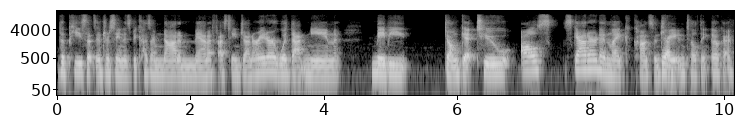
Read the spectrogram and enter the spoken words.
the piece that's interesting is because I'm not a manifesting generator, would that mean maybe don't get too all scattered and like concentrate yeah. until things? okay.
